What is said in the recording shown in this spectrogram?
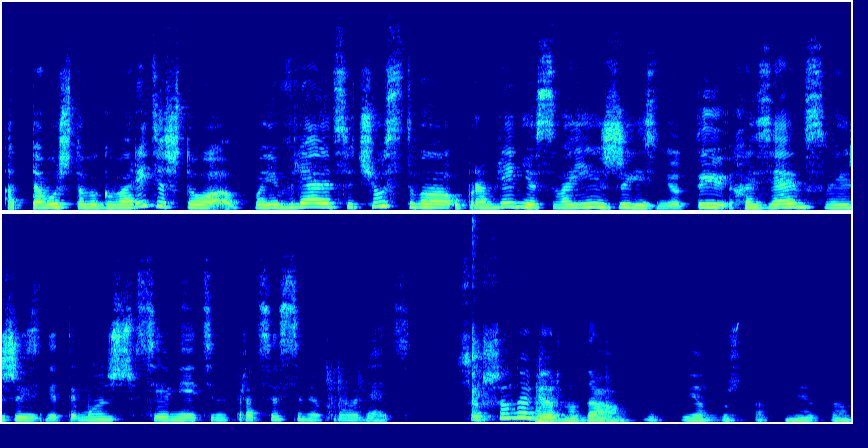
от того, что вы говорите, что появляется чувство управления своей жизнью. Ты хозяин своей жизни, ты можешь всеми этими процессами управлять. Совершенно верно, да. Вот я тоже так, мне это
